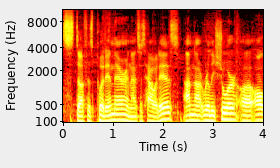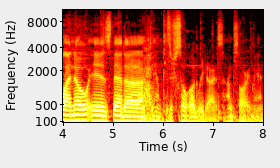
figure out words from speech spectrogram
stuff is put in there and that's just how it is? I'm not really sure. Uh, all I know is that, uh, damn, these are so ugly, guys. I'm sorry, man.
